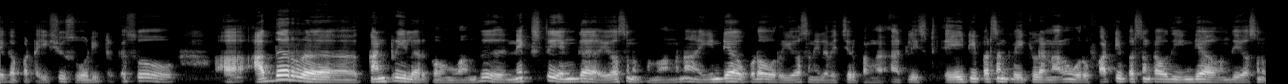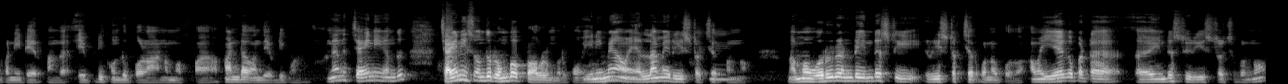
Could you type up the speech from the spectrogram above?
ஏகப்பட்ட இஷ்யூஸ் ஓடிட்டுருக்கு. ஸோ அதர் கண்ட்ரியில் இருக்கவங்க வந்து நெக்ஸ்ட்டு எங்கே யோசனை பண்ணுவாங்கன்னா இந்தியாவை கூட ஒரு யோசனையில் வச்சுருப்பாங்க. அட்லீஸ்ட் எயிட்டி பர்சன்ட் வைக்கலனாலும் ஒரு ஃபார்ட்டி பர்சன்டாவது இந்தியாவை வந்து யோசனை பண்ணிகிட்டே இருப்பாங்க. எப்படி கொண்டு போகலாம்? நம்ம ஃபண்டை வந்து எப்படி கொண்டு போகலாம்? ஏன்னா சைனி வந்து சைனீஸ் வந்து ரொம்ப ப்ராப்ளம் இருக்கும். இனிமேல் அவன் எல்லாமே ரீஸ்ட்ரக்சர் ம். நம்ம ஒரு ரெண்டு இண்டஸ்ட்ரி ரீஸ்ட்ரக்சர் பண்ண போதும். அவன் ஏகப்பட்ட இண்டஸ்ட்ரி ரீஸ்ட்ரக்சர் பண்ணும்.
